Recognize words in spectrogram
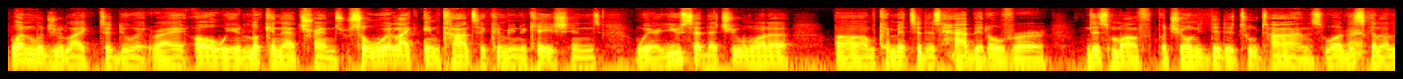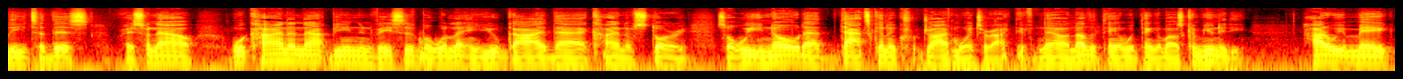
When would you like to do it, right? Oh, we're looking at trends. So we're like in constant communications where you said that you want to um, commit to this habit over this month, but you only did it two times. Well, this is going to lead to this, right? So now we're kind of not being invasive, but we're letting you guide that kind of story. So we know that that's going to drive more interactive. Now, another thing we're thinking about is community. How do we make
